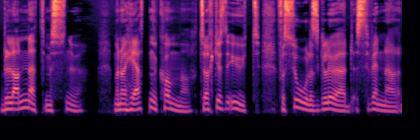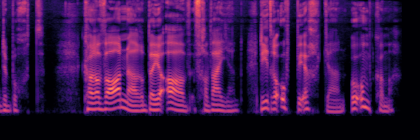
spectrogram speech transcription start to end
blandet med snø, men når heten kommer, tørkes det ut, for solens glød svinner det bort. Karavaner bøyer av fra veien, de drar opp i ørkenen og omkommer.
